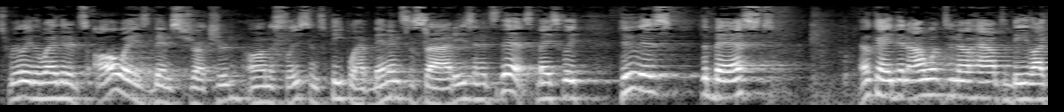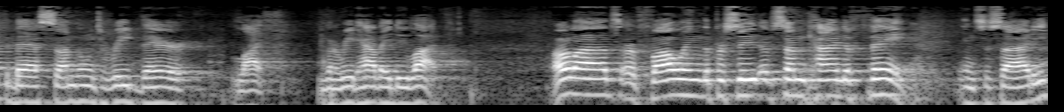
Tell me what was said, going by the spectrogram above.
It's really the way that it's always been structured, honestly, since people have been in societies, and it's this, basically, who is the best? Okay, then I want to know how to be like the best, so I'm going to read their life. I'm going to read how they do life. Our lives are following the pursuit of some kind of thing in society.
